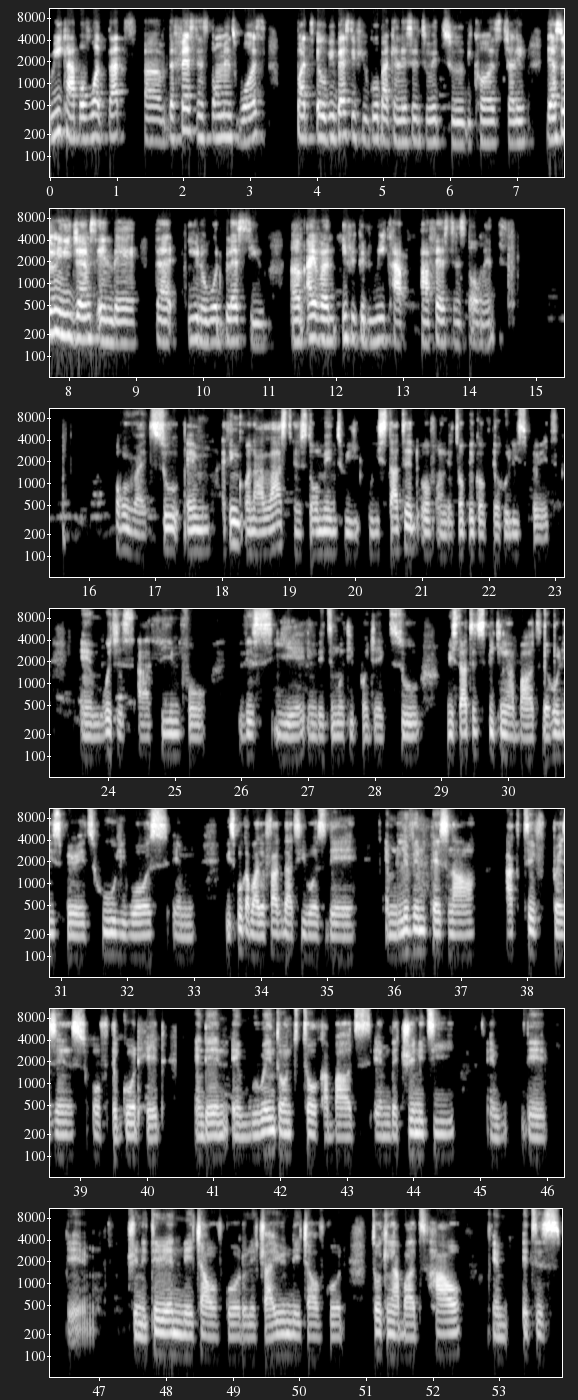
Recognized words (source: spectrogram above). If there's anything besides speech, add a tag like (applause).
recap of what that um, the first installment was but it would be best if you go back and listen to it too because charlie there are so many gems in there that you know would bless you. Um, ivan if you could recap our first installment. All right. So um i think on our last installment we we started off on the topic of the holy spirit um which is our theme for this year in the timothy project. So we started speaking about the Holy Spirit, who he was. Um, we spoke about the fact that he was the um, living, personal, active presence of the Godhead. And then um, we went on to talk about um, the Trinity and the um, Trinitarian nature of God or the triune nature of God, talking about how um, it is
